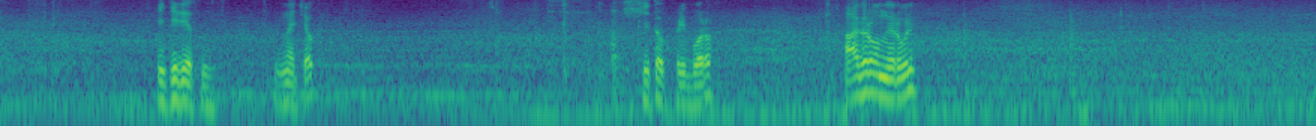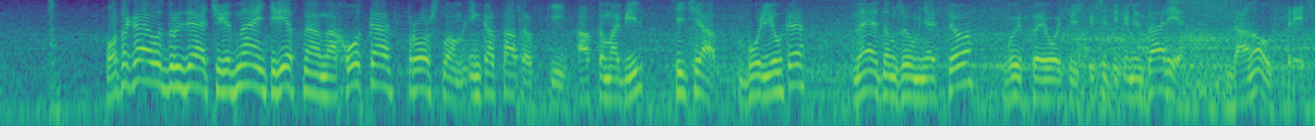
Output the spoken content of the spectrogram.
Интересный значок. Щиток приборов. Огромный руль. Вот такая вот, друзья, очередная интересная находка. В прошлом инкассаторский автомобиль, сейчас бурилка. На этом же у меня все. Вы, в свою очередь, пишите комментарии. До новых встреч!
